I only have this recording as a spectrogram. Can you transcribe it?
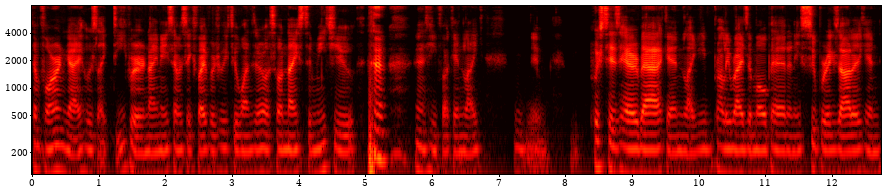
Some foreign guy who's like deeper, 98765 So nice to meet you. and he fucking like pushed his hair back and like he probably rides a moped and he's super exotic and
